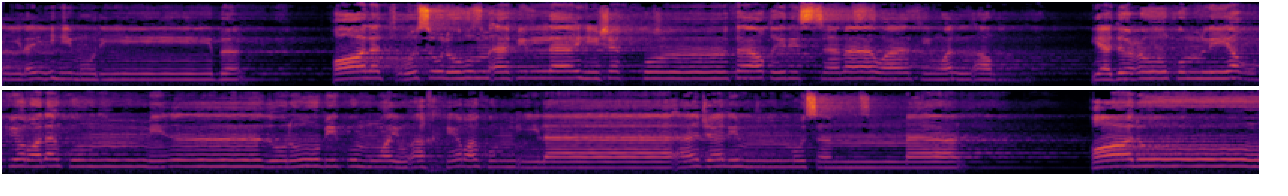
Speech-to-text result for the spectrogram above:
إليه مريب قالت رسلهم أفي الله شك فاطر السماوات والأرض يدعوكم ليغفر لكم من ذنوبكم ويؤخركم إلى أجل مسمى قالوا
